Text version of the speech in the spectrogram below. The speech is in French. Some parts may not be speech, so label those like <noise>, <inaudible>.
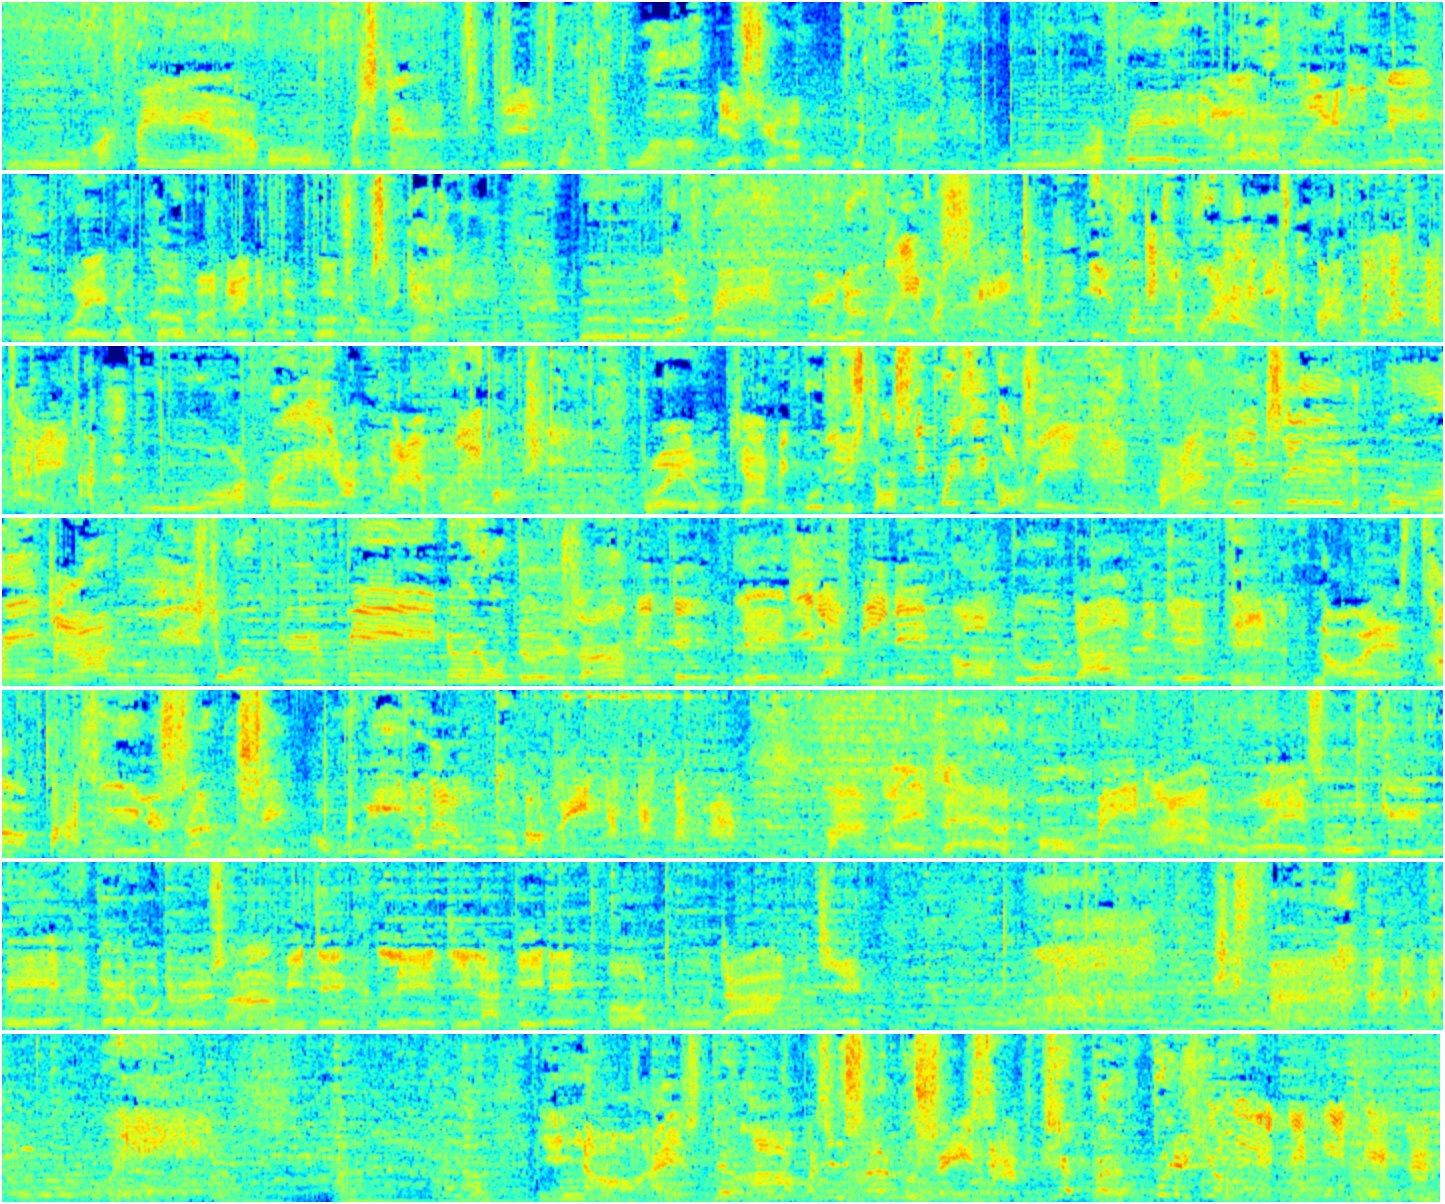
Pour faire un bon festin, il faut avoir bien sûr un bon coup de main. Pour faire un vrai dîner, prenez donc comme ingrédient de pauvres gens égarés. Pour faire une vraie recette, il faut être prêt à perdre la tête. Pour faire un vrai banquier, prenez donc avec des ustensiles pour les égorger. Vin de bretzel, mon maître adoré, s'occuper de nos deux invités, les dilapider en toute amitié. Il n'en restera pas une seule bouchée. Oh oui, nous allons tout manger. <laughs> Van mon maître adoré, s'occuper de nos deux invités, les dilapider en toute amitié. Il n'en restera pas une seule bouchée, ça, je peux vous le jurer. <laughs>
